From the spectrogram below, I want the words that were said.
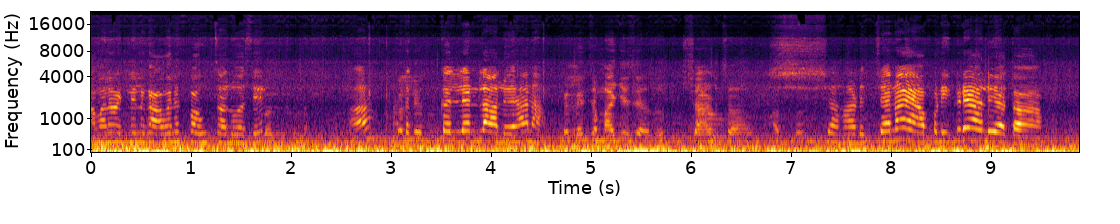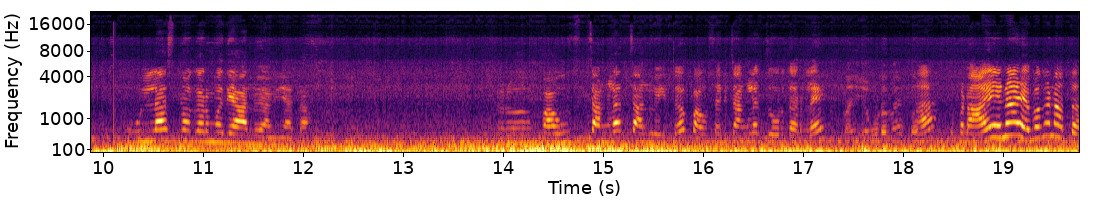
आम्हाला वाटलेलं गावालाच पाऊस चालू असेल. हा. कल्याणला आलोय हा ना? कल्याणच्या मागेच आहे अजून शहाडचा शहाडच्या नाही आपण इकडे आलोय आता. उल्हासनगरमध्ये आलोय आम्ही आता. तर पाऊस चांगलाच चालू आहे इथं. पावसाने चांगलाच जोर धरलाय. एवढं नाही हा? पण आहे ना हे बघा ना आता.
